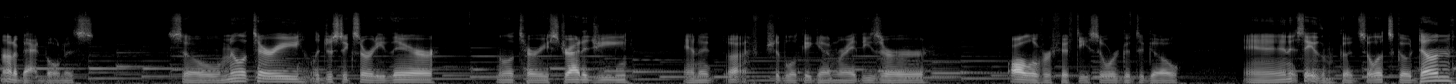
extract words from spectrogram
not a bad bonus. So military, logistics already there, military strategy, and it uh, should look again, right? These are all over 50, so we're good to go. And it saved them, good. So let's go done.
